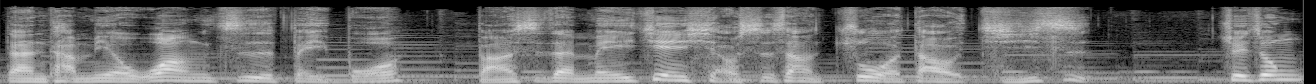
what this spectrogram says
但她没有妄自菲薄。反而是在每件小事上做到极致，最终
